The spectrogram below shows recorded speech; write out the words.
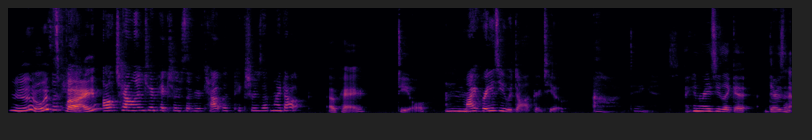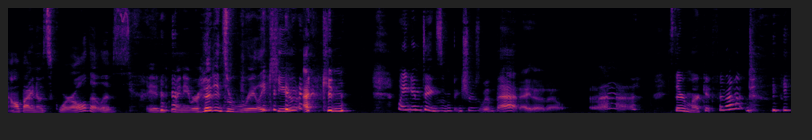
You know, it's Okay, fine. I'll challenge your pictures of your cat with pictures of my dog. Okay, deal. And might raise you a dog or two. Ah, dang it. I can raise you like a. There's an albino squirrel that lives in my neighborhood. It's really cute. I can. We can take some pictures with that. I don't know. Ah. Is there a market for that?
